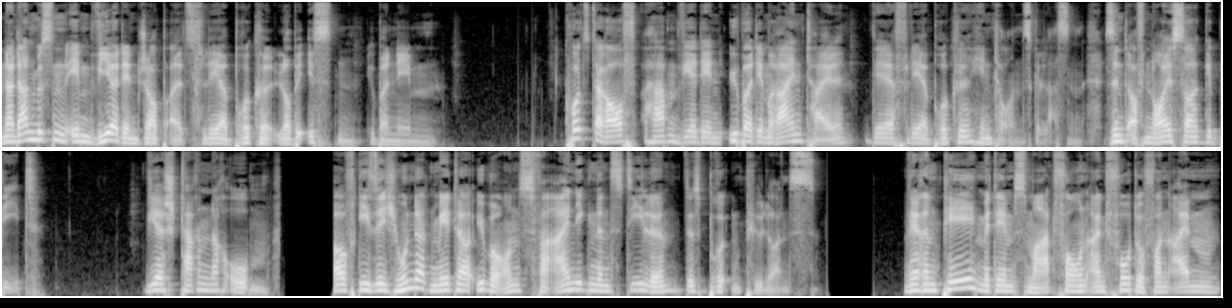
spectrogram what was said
Na dann müssen eben wir den Job als Fleerbrücke Lobbyisten übernehmen. Kurz darauf haben wir den über dem Rheinteil der Fleerbrücke hinter uns gelassen, sind auf Neusser Gebiet. Wir starren nach oben auf die sich hundert Meter über uns vereinigenden Stile des Brückenpylons. Während P mit dem Smartphone ein Foto von einem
